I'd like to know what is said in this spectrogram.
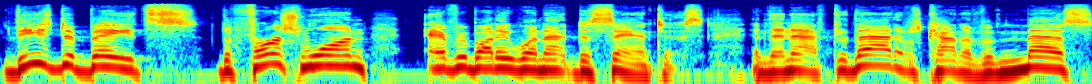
these debates, the first one, everybody went at DeSantis. And then after that, it was kind of a mess.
